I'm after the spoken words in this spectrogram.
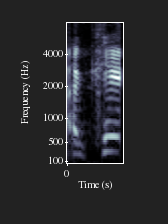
Okay.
